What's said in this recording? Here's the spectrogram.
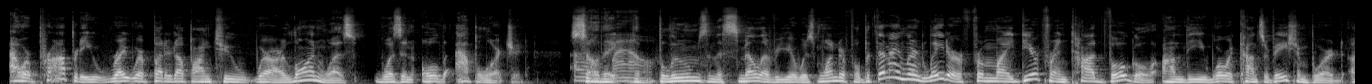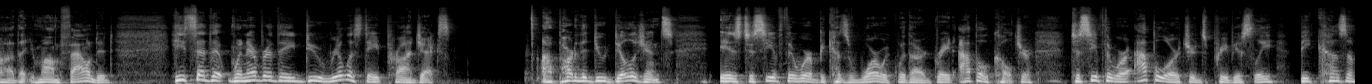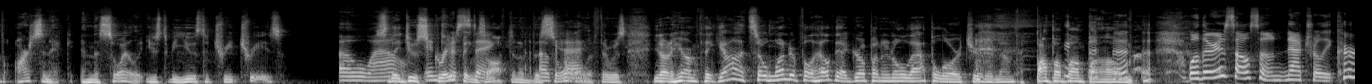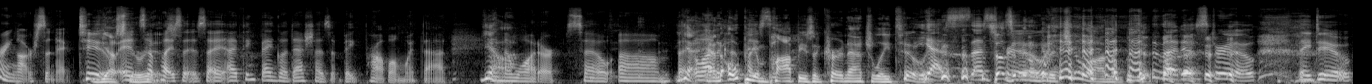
Our property, right where it butted up onto where our lawn was, was an old apple orchard. So oh, the, wow. the blooms and the smell every year was wonderful. But then I learned later from my dear friend Todd Vogel on the Warwick Conservation Board uh, that your mom founded. He said that whenever they do real estate projects, uh, part of the due diligence is to see if there were, because of Warwick with our great apple culture, to see if there were apple orchards previously because of arsenic in the soil. It used to be used to treat trees. Oh wow! So they do scrapings often of the okay. soil. If there was, you know, here I'm thinking, oh, it's so wonderful, healthy. I grew up on an old apple orchard, and I'm bum bum bum bum. well, there is also naturally occurring arsenic too yes, in some is. places. I, I, think Bangladesh has a big problem with that yeah. in the water. So um, yeah, and opium places, poppies occur naturally too. Yes, that's Doesn't true. mean I'm going to chew on them. that is true. They do.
